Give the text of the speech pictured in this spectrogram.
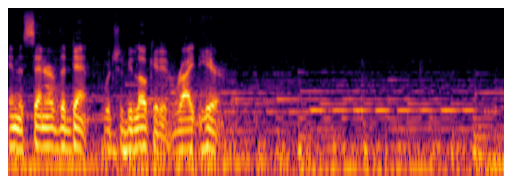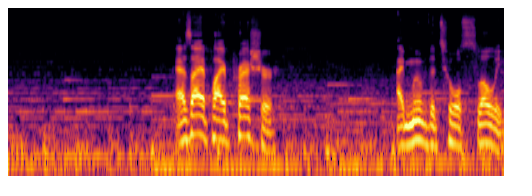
in the center of the dent, which should be located right here. As I apply pressure, I move the tool slowly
